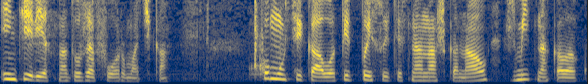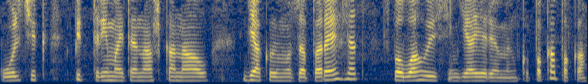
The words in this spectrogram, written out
інтересна дуже формочка. Кому цікаво, підписуйтесь на наш канал, жміть на колокольчик, підтримайте наш канал. Дякуємо за перегляд. З повагою, сім'я Єременко. Пока-пока.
